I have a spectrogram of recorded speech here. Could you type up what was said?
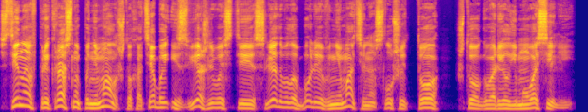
Стинов прекрасно понимал, что хотя бы из вежливости следовало более внимательно слушать то, что говорил ему Василий,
